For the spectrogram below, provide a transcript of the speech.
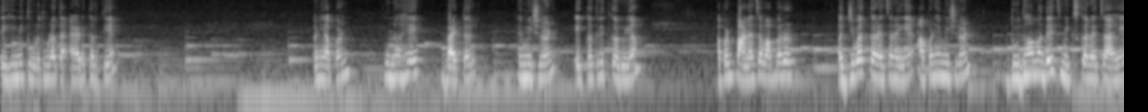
तेही मी थोडं थोडं आता ॲड करते आणि आपण पुन्हा हे बॅटर हे मिश्रण एकत्रित करूया. आपण पाण्याचा वापर अजिबात करायचा नाही आहे आपण हे मिश्रण दुधामध्येच मिक्स करायचं आहे.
